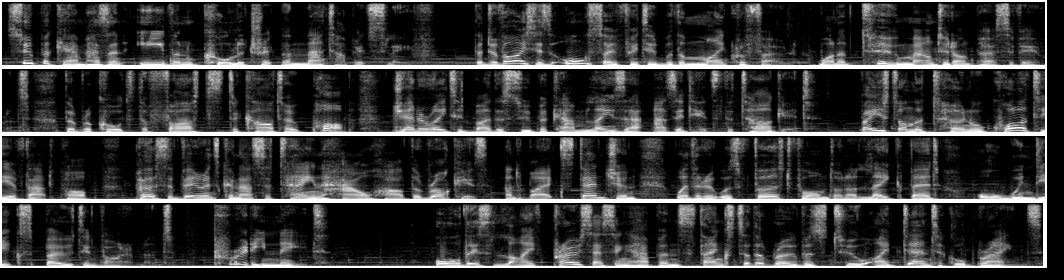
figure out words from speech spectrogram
SuperCam has an even cooler trick than that up its sleeve. The device is also fitted with a microphone, one of two mounted on Perseverance, that records the fast staccato pop generated by the SuperCam laser as it hits the target. Based on the tonal quality of that pop, Perseverance can ascertain how hard the rock is, and by extension, whether it was first formed on a lake bed or windy exposed environment. Pretty neat. All this live processing happens thanks to the rover's two identical brains.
